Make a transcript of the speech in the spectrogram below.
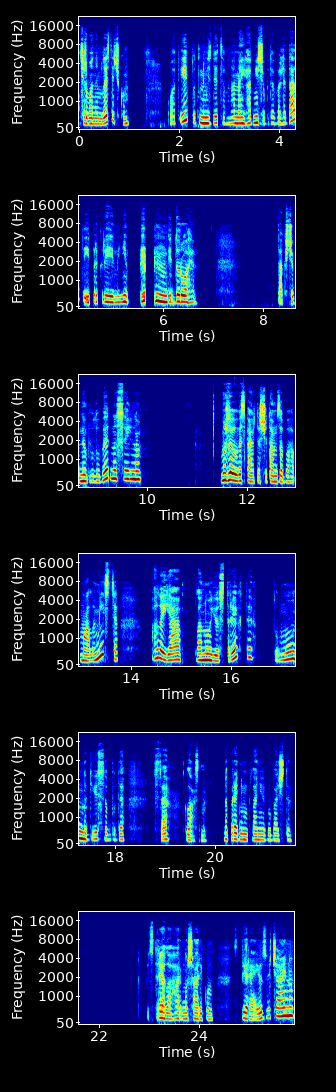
червоним листячком. От, І тут, мені здається, вона найгарніше буде виглядати і прикриє мені від дороги. Так, щоб не було видно сильно. Можливо, ви скажете, що там замало місця, але я планую стригти, тому, надіюся, буде все класно. На передньому плані, як ви бачите, підстригла гарно шариком з пірею, звичайно.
